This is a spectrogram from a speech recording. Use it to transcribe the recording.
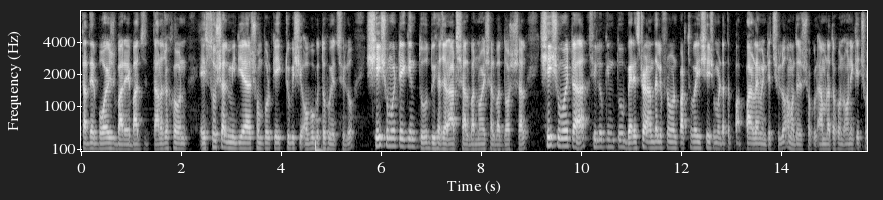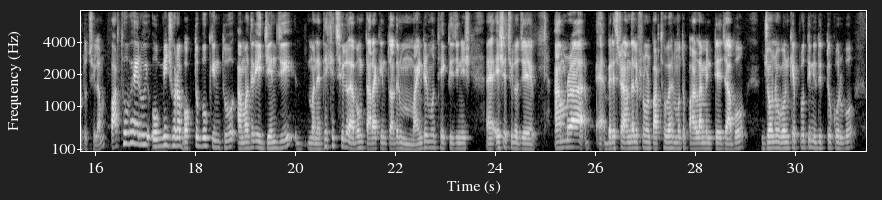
তাদের বয়স বাড়ে বা তারা যখন এই সোশ্যাল মিডিয়া সম্পর্কে একটু বেশি অবগত হয়েছিল। সেই সময়টাই কিন্তু দুই হাজার আট সাল বা নয় সাল বা দশ সাল, সেই সময়টা ছিল কিন্তু ব্যারিস্টার আন্দালি ফরমান পার্থ ভাই সেই সময়টাতে পার্লামেন্টে ছিল, আমাদের সকল আমরা তখন অনেকে ছোট ছিলাম। পার্থ ভাইয়ের ওই অগ্নিঝরা বক্তব্য কিন্তু আমাদের এই জেনজি মানে দেখেছিল এবং তারা কিন্তু তাদের মাইন্ডের মধ্যে একটি জিনিস এসেছিল যে আমরা ব্যারিস্টার আন্দালি ফরমান পার্থ ভাইয়ের মতো পার্লামেন্টে যাব জনগণকে প্রতিনিধিত্ব করব।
